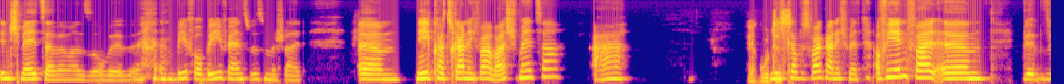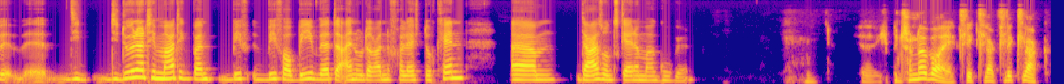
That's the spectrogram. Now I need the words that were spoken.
den Schmelzer, wenn man so will. BVB-Fans wissen Bescheid. Ähm, nee, Quatsch, gar nicht wahr. War es Schmelzer? Ah. Ja, gut. Nee, ich glaube, es war gar nicht Schmelzer. Auf jeden Fall, ähm, die, die Döner-Thematik beim BVB wird der eine oder andere vielleicht noch kennen. Ähm, da sonst gerne mal googeln. Äh, ich bin schon dabei. Klick, klack, klick, klack.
